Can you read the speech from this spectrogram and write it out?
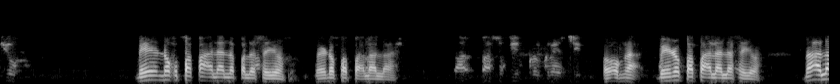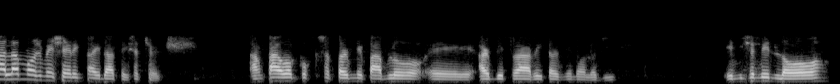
Jew. Meron ako papaalala pala sa'yo. Meron ako papaalala. Pa- Pasok yung progressive. Oo nga. Meron ako papaalala sa'yo. Naalala mo, may sharing tayo dati sa church. Ang tawag ko sa term ni Pablo, eh, arbitrary terminology. Ibig sabihin, law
